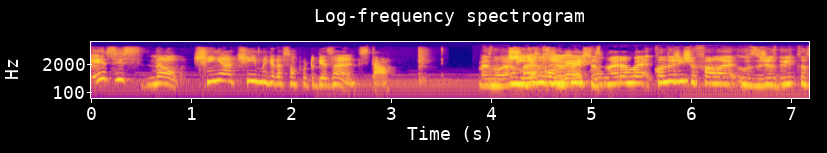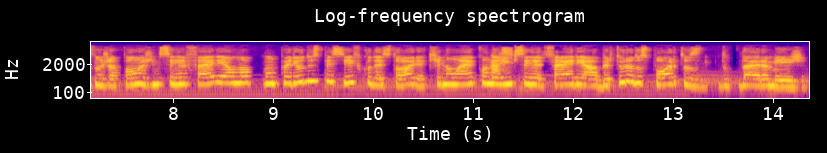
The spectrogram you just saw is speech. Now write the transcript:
Esses, não, tinha, tinha imigração portuguesa antes, tá? Mas não eram mais os comércio... jesuítas. Não era mais... Quando a gente fala os jesuítas no Japão, a gente se refere a uma, um período específico da história, que não é quando ah, a gente sim. se refere à abertura dos portos do, da Era Meiji.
